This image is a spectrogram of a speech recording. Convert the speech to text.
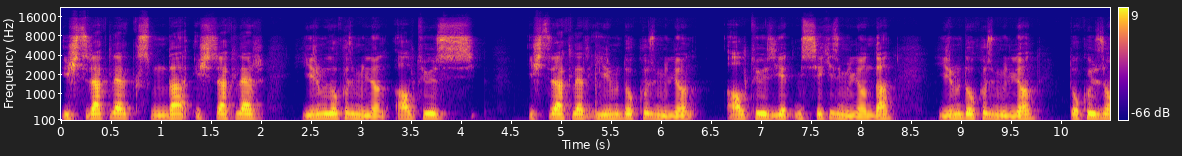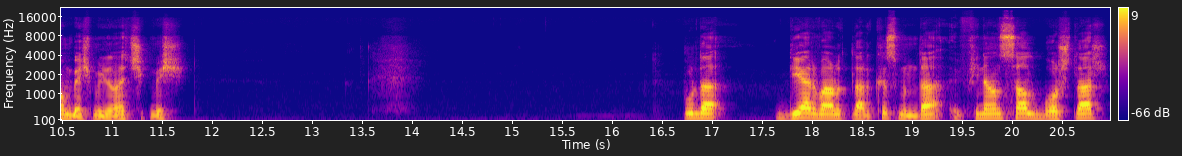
İştirakler kısmında iştirakler 29 milyon 600 iştirakler 29 milyon 678 milyondan 29 milyon 915 milyona çıkmış. Burada diğer varlıklar kısmında finansal borçlar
